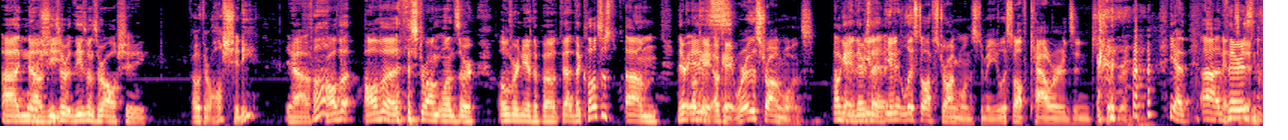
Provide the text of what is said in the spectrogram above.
Uh, no, Or these are these ones are all shitty. Oh, they're all shitty. Yeah, Fuck. all the all the, the strong ones are over near the boat. The the closest um there is Okay, okay. Where are the strong ones? okay. You, There's you, a you didn't list off strong ones to me. You list off cowards and children. yeah. Uh, there's Zin.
